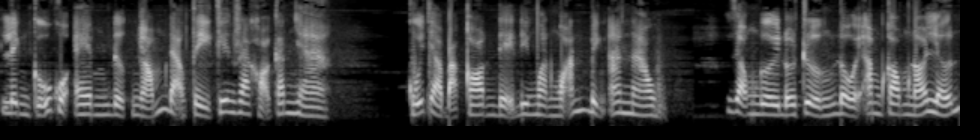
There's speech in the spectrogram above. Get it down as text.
linh cữu của em được nhóm đạo tỷ khiêng ra khỏi căn nhà. Cúi chào bà con để đi ngoan ngoãn bình an nào. Giọng người đội trưởng đội âm công nói lớn,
